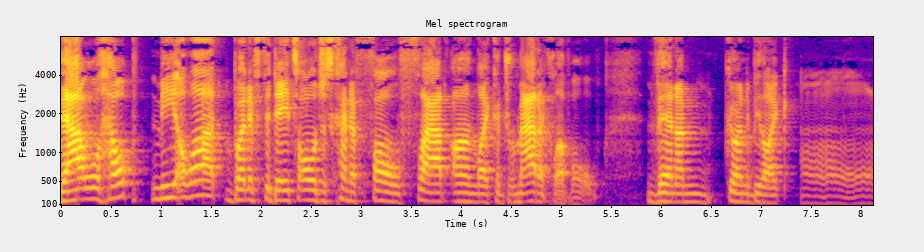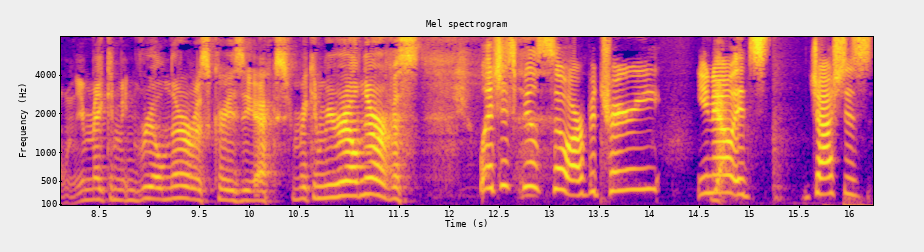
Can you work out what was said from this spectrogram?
That will help me a lot, but if the dates all just kind of fall flat on like a dramatic level, then I'm going to be like, oh, you're making me real nervous, Crazy Ex. You're making me real nervous. Well, it just feels so arbitrary. You know, Yeah. it's Josh is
